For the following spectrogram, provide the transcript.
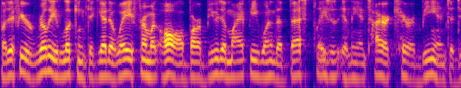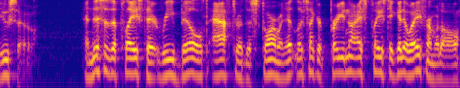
But if you're really looking to get away from it all, Barbuda might be one of the best places in the entire Caribbean to do so. And this is a place that rebuilt after the storm, and it looks like a pretty nice place to get away from it all.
